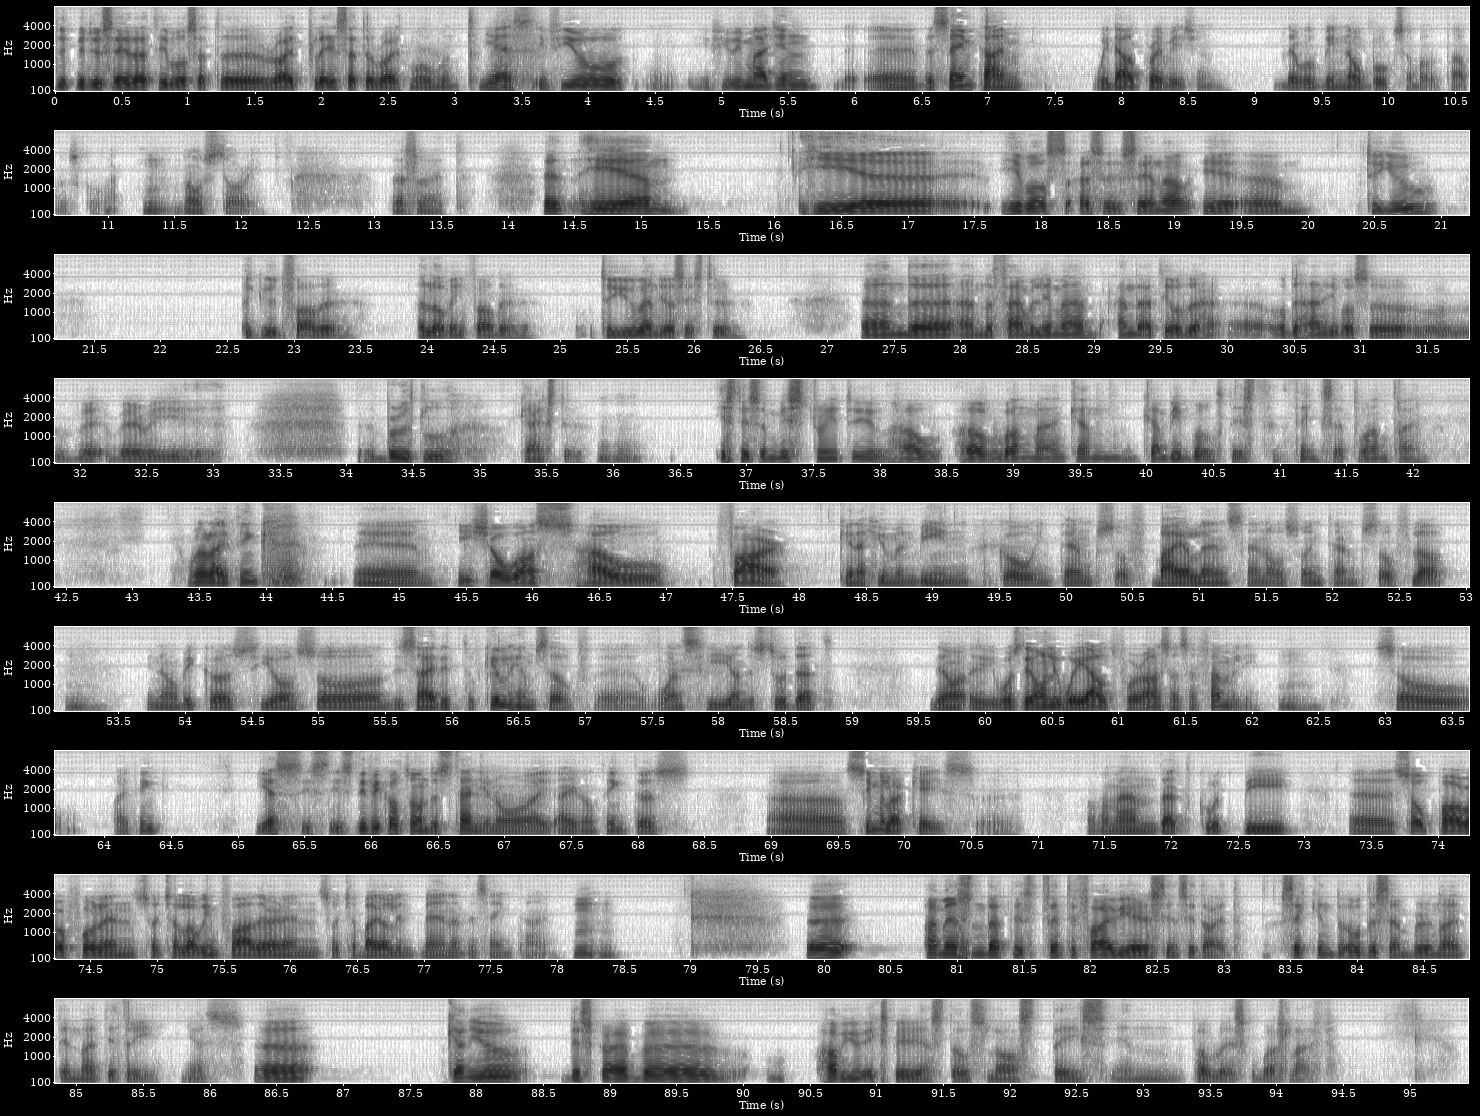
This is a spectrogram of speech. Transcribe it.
Did, you say that he was at the right place at the right moment? Yes, if you if you imagine uh, the same time without prohibition, there will be no books about Pablo Escobar, no story. That's right. And he um, he uh, he was, as you say now, um, to you a good father, a loving father, to you and your sister, and uh, and a family man. And at the other ha- uh, other hand, he was a very brutal gangster. Is this a mystery to you? How how one man can can be both these things at one time? Well, I think um, he showed us how far can a human being go in terms of violence and also in terms of love. You know, because he also decided to kill himself uh, once he understood that the, it was the only way out for us as a family. So I think, yes, it's, it's difficult to understand. You know, I, I don't think there's a similar case uh, of a man that could be uh, so powerful and such a loving father and such a violent man at the same time. Uh, I mentioned that it's 25 years since he died, 2nd of December 1993. Yes. Uh, can you describe uh, how you experienced those last days in Pablo Escobar's life?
